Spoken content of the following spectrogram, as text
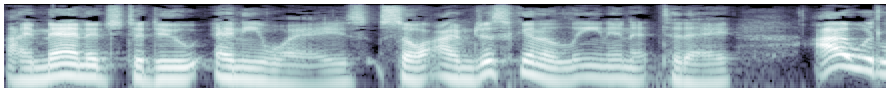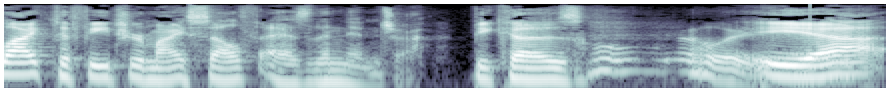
I managed to do anyways, so I'm just going to lean in it today. I would like to feature myself as the ninja because, Oh, really? yeah,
